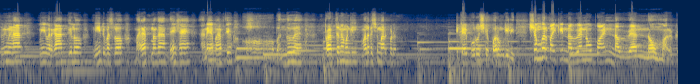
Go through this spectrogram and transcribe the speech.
तुम्ही म्हणाल मी वर्गात गेलो नीट बसलो भारत माझा देश आहे आणि भारतीय. हो बंधू आहे. प्रार्थना म्हणली मला कशी मार्क पडेल काही पुरुष परून गेली शंभर पैकी नव्याण्णव पॉईंट नव्याण्णव मार्क.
